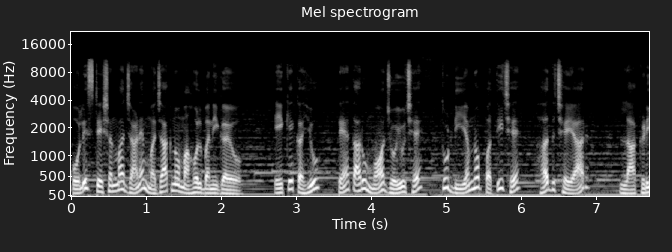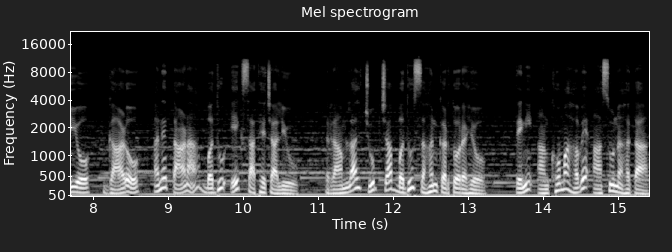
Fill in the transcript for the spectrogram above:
પોલીસ સ્ટેશનમાં જાણે મજાકનો માહોલ બની ગયો. એકે કહ્યું તે તારું મોં જોયું છે? તું ડીએમનો પતિ છે? હદ છે યાર. લાકડીઓ, ગાળો અને તાણા બધું એકસાથે ચાલ્યું. રામલાલ ચૂપચાપ બધું સહન કરતો રહ્યો. તેની આંખોમાં હવે આંસુ ન હતા.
